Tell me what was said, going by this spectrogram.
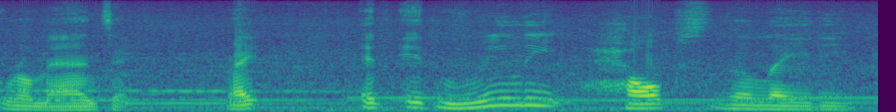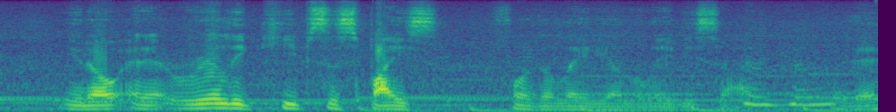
romantic, right? It, it really helps the lady, you know, and it really keeps the spice for the lady on the lady side. Mm-hmm. Okay?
